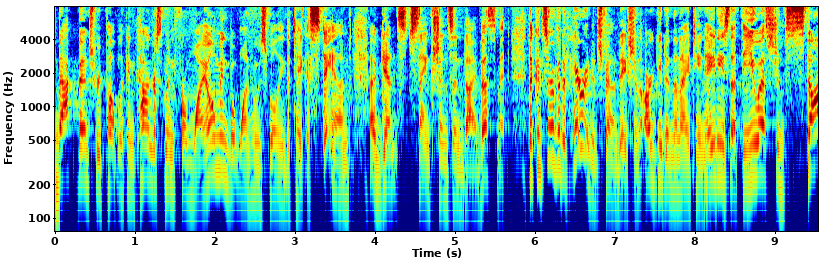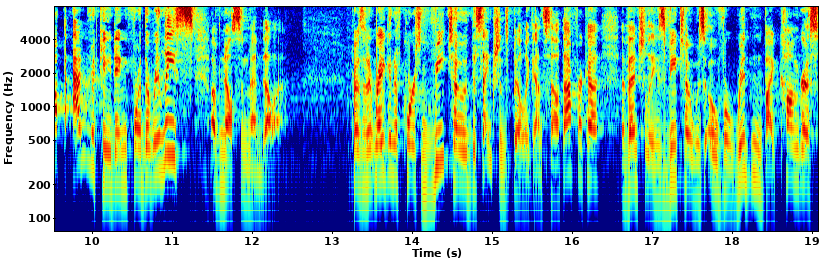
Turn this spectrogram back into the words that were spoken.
backbench Republican congressman from Wyoming, but one who was willing to take a stand against sanctions and divestment. The Conservative Heritage Foundation argued in the 1980s that the U.S. should stop advocating for the release of Nelson Mandela. President Reagan, of course, vetoed the sanctions bill against South Africa. Eventually, his veto was overridden by Congress,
